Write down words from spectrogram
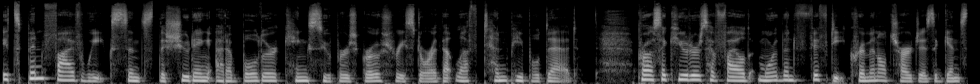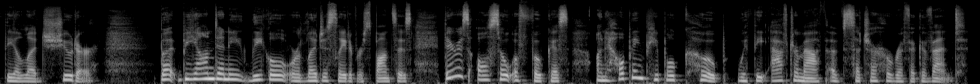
It's been five weeks since the shooting at a Boulder King Soopers grocery store that left 10 people dead. Prosecutors have filed more than 50 criminal charges against the alleged shooter. But beyond any legal or legislative responses, there is also a focus on helping people cope with the aftermath of such a horrific event.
